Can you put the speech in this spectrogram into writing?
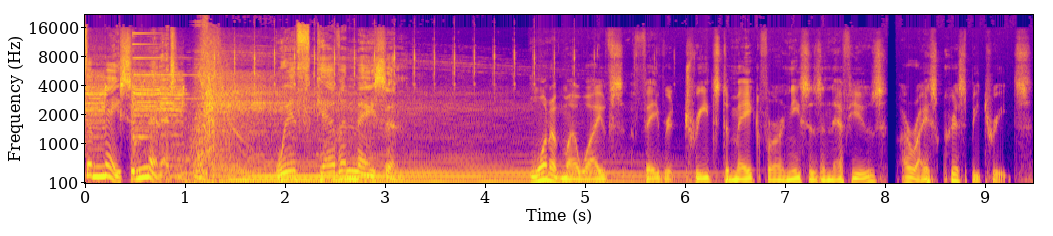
The Mason Minute with Kevin Mason. One of my wife's favorite treats to make for our nieces and nephews are Rice Krispie treats.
